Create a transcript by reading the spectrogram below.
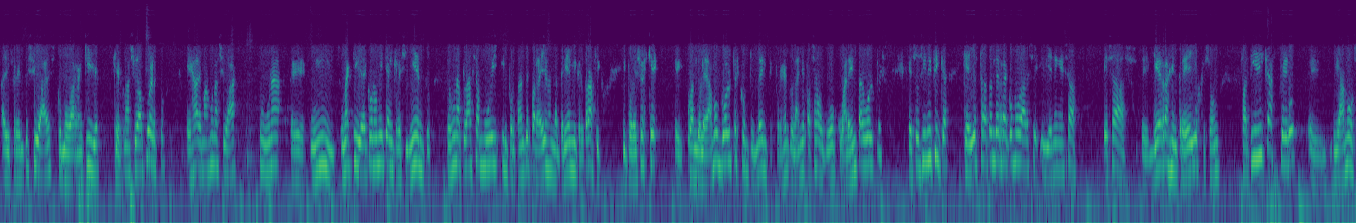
a diferentes ciudades como Barranquilla, que es una ciudad puerto, es además una ciudad con una, eh, una actividad económica en crecimiento, es una plaza muy importante para ellos en materia de microtráfico. Y por eso es que eh, cuando le damos golpes contundentes, por ejemplo, el año pasado hubo 40 golpes, eso significa que ellos tratan de reacomodarse y vienen esas, esas eh, guerras entre ellos que son fatídicas, pero digamos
